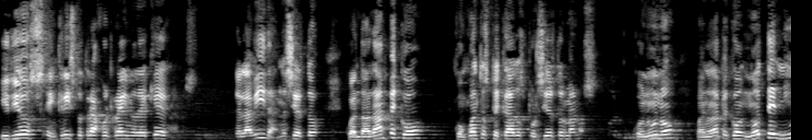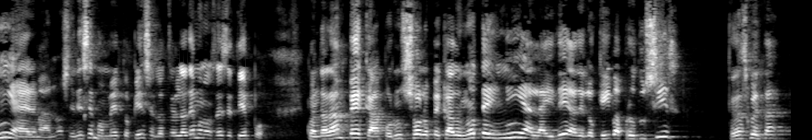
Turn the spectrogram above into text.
Y Dios en Cristo trajo el reino de qué, hermanos? De la vida, ¿no es cierto? Cuando Adán pecó, ¿con cuántos pecados, por cierto, hermanos? Con uno, cuando Adán pecó, no tenía, hermanos, en ese momento, piénsenlo, trasladémonos a ese tiempo. Cuando Adán peca por un solo pecado, no tenía la idea de lo que iba a producir. ¿Te das cuenta?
